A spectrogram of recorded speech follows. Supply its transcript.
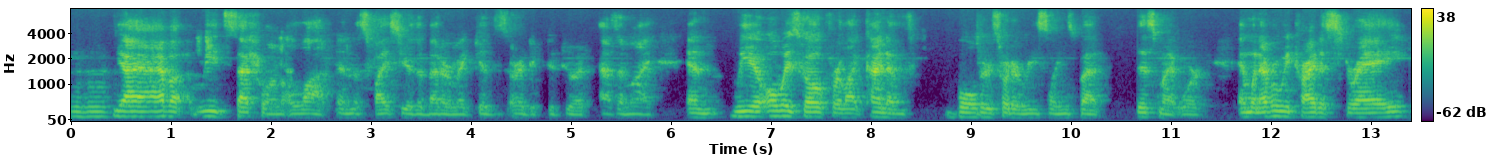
hmm Yeah, I have a read Szechuan a lot, and the spicier the better. My kids are addicted to it, as am I. And we always go for like kind of bolder sort of Rieslings, but this might work. And whenever we try to stray,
